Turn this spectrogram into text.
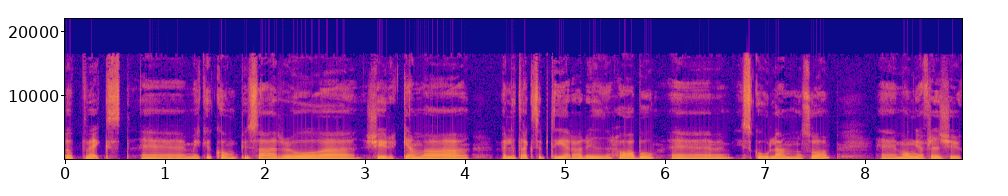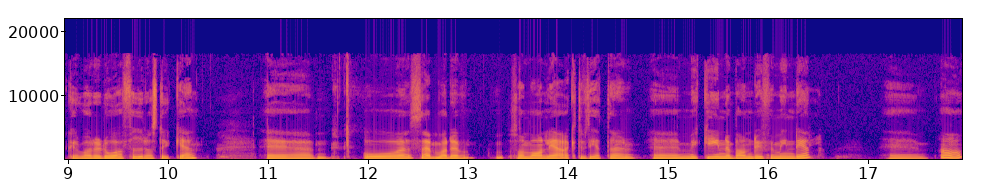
uppväxt. Eh, mycket kompisar och eh, kyrkan var väldigt accepterad i Habo, eh, i skolan och så. Eh, många frikyrkor var det då, fyra stycken. Eh, och sen var det som vanliga aktiviteter, eh, mycket innebandy för min del ja.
